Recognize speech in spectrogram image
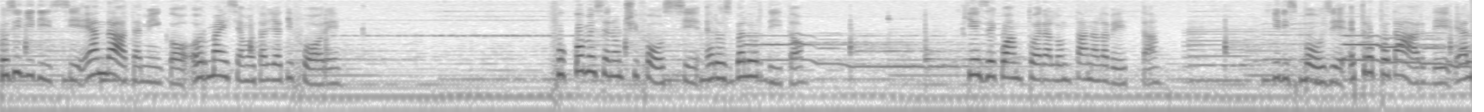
Così gli dissi, e andate amico, ormai siamo tagliati fuori. Fu come se non ci fossi, ero sbalordito. Chiese quanto era lontana la vetta. Gli risposi, è troppo tardi e al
